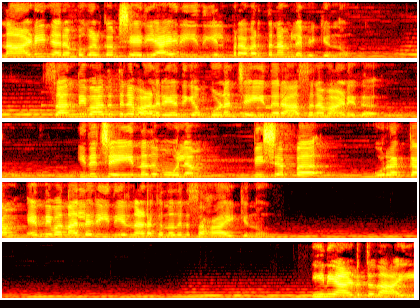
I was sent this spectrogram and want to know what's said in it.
നാഡീഞരമ്പുകൾക്കും ശരിയായ രീതിയിൽ പ്രവർത്തനം ലഭിക്കുന്നു. സന്ധിവാദത്തിന് വളരെയധികം ഗുണം ചെയ്യുന്ന ഒരാസനമാണിത് ഇത് ചെയ്യുന്നത് മൂലം വിശപ്പ് ഉറക്കം എന്നിവ നല്ല രീതിയിൽ നടക്കുന്നതിന് സഹായിക്കുന്നു. ഇനി അടുത്തതായി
